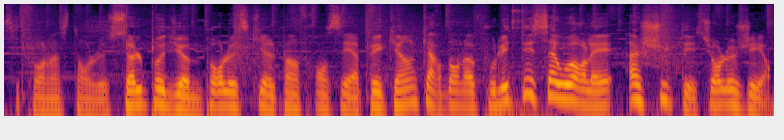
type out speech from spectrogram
C'est pour l'instant le seul podium pour le ski alpin français à Pékin, car dans la foulée, Tessa Worley a chuté sur le géant.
